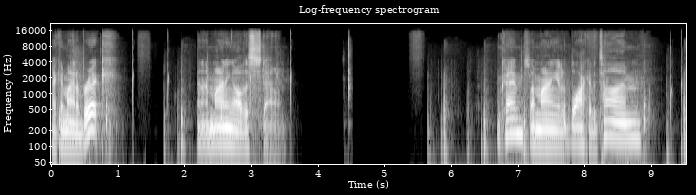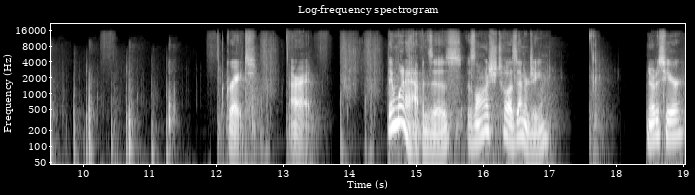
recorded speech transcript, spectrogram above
I can mine a brick and I'm mining all this stone. Okay, so I'm mining it a block at a time. Great. All right. Then what happens is, as long as your tool has energy, notice here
